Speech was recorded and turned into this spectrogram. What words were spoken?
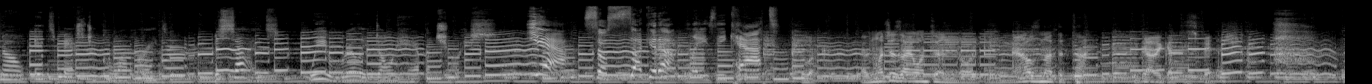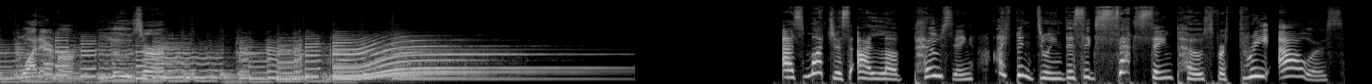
No, it's best to cooperate. Besides, we really don't have a choice. Yeah, so suck it up, lazy cat. Look, As much as I want to annoy you, now's not the time. We gotta get this finished. Whatever, loser. As much as I love posing, I've been doing this exact same pose for three hours.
